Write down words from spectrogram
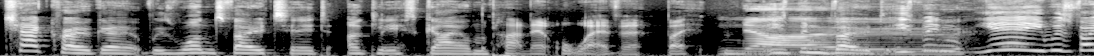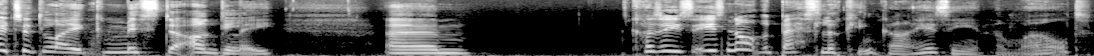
Chad Kroeger was once voted ugliest guy on the planet or whatever. But he's been voted. He's been yeah, he was voted like Mr. Ugly. Um because he's he's not the best looking guy, is he, in the world?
